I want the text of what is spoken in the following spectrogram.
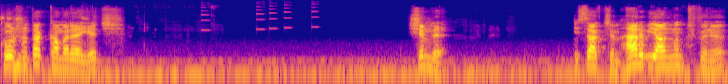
Kurşunu tak kameraya geç. Şimdi. İshak'cığım her bir yangın tüpünü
